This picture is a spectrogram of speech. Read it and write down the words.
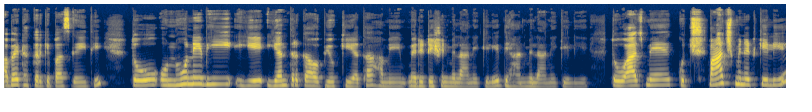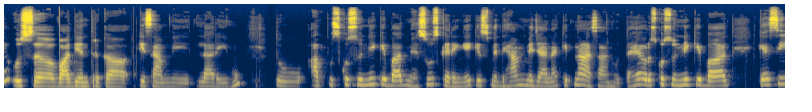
अभय ठक्कर के पास गई थी तो उन्होंने भी ये यंत्र का उपयोग किया था हमें मेडिटेशन में लाने के लिए, ध्यान में लाने के लिए। तो आज मैं कुछ पाँच मिनट के लिए उस वाद्य यंत्र का, के सामने ला रही हूँ। तो आप उसको सुनने के बाद महसूस करेंगे कि उसमें ध्यान में जाना कितना आसान होता है और उसको सुनने के बाद कैसी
